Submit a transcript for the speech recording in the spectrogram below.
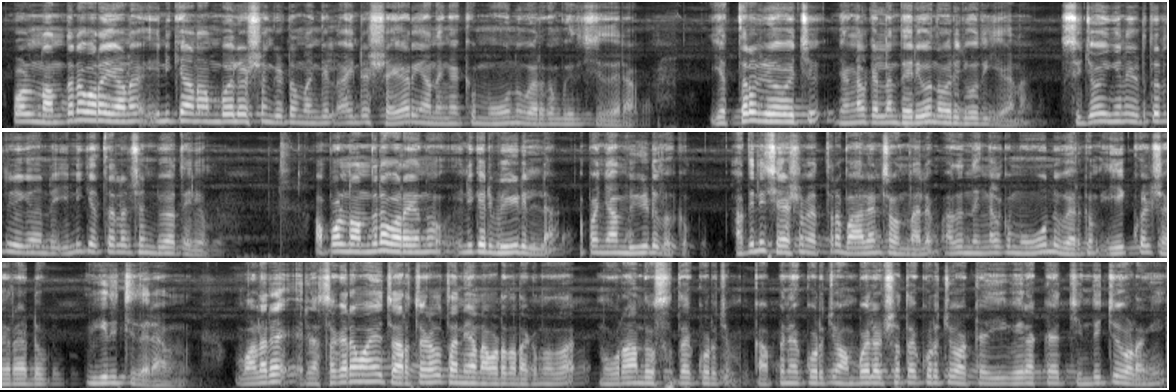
അപ്പോൾ നന്ദന പറയുകയാണ് എനിക്കാണ് അമ്പത് ലക്ഷം കിട്ടുന്നെങ്കിൽ അതിന്റെ ഷെയർ ഞാൻ നിങ്ങൾക്ക് മൂന്ന് പേർക്കും വീതിച്ച് തരാം. എത്ര രൂപ വെച്ച് ഞങ്ങൾക്കെല്ലാം തരുമെന്ന് അവർ ചോദിക്കുകയാണ്. സിജോ ഇങ്ങനെ എടുത്തെടുത്ത് ചോദിക്കുന്നുണ്ട് എനിക്ക് എത്ര ലക്ഷം രൂപ തരും? അപ്പോൾ നന്ദന പറയുന്നു എനിക്കൊരു വീടില്ല അപ്പോൾ ഞാൻ വീട് വെക്കും. അതിനുശേഷം എത്ര ബാലൻസ് വന്നാലും അത് നിങ്ങൾക്ക് മൂന്ന് പേർക്കും ഈക്വൽ ഷെയർ ഷെയറായിട്ട് വീതിച്ച് തരാമെന്ന് വളരെ രസകരമായ ചർച്ചകൾ തന്നെയാണ് അവിടെ നടക്കുന്നത്. നൂറാം ദിവസത്തെക്കുറിച്ചും കപ്പിനെക്കുറിച്ചും അമ്പത് ലക്ഷത്തെക്കുറിച്ചും ഒക്കെ ഇവരൊക്കെ ചിന്തിച്ചു തുടങ്ങി.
